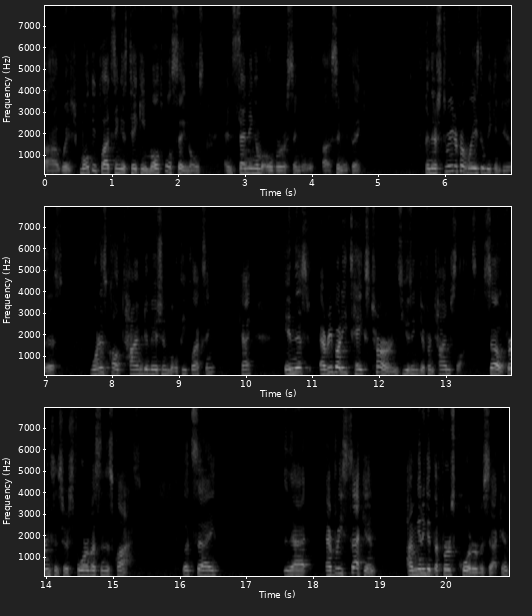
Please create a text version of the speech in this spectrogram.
uh, which multiplexing is taking multiple signals and sending them over a single, uh, single thing. And there's three different ways that we can do this. One is called time division multiplexing. Okay, in this, everybody takes turns using different time slots. So, for instance, there's four of us in this class. Let's say that every second, I'm going to get the first quarter of a second.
